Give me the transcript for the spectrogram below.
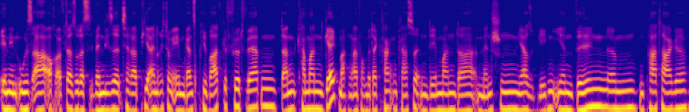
in den USA auch öfter so, dass wenn diese Therapieeinrichtungen eben ganz privat geführt werden, dann kann man Geld machen einfach mit der Krankenkasse, indem man da Menschen ja so gegen ihren Willen ähm, ein paar Tage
